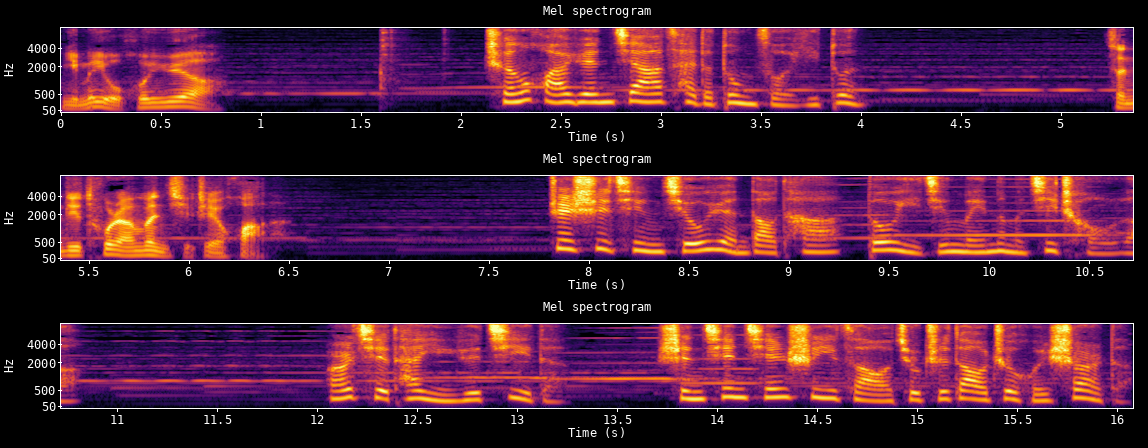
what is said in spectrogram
你们有婚约啊？”陈华元夹菜的动作一顿，怎地突然问起这话了？这事情久远到他都已经没那么记仇了，而且他隐约记得沈芊芊是一早就知道这回事儿的，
